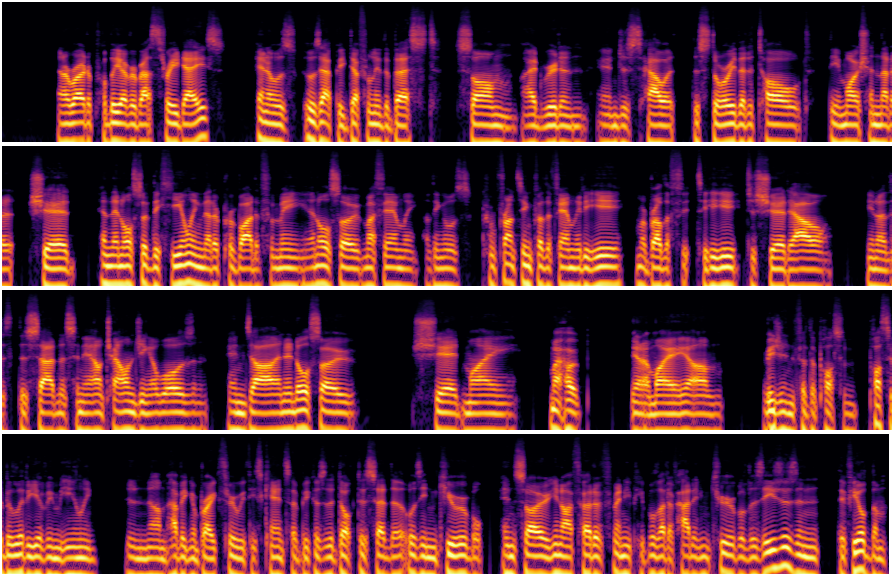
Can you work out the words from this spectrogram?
And I wrote it probably over about three days and it was it was epic. Definitely the best song I had written, and just how it, the story that it told, the emotion that it shared, and then also the healing that it provided for me and also my family. I think it was confronting for the family to hear, my brother to hear, just shared how you know the, the sadness and how challenging it was, and and uh, and it also shared my my hope, you know, my um, vision for the possi- possibility of him healing and um, having a breakthrough with his cancer because the doctor said that it was incurable. And so, you know, I've heard of many people that have had incurable diseases and they've healed them.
